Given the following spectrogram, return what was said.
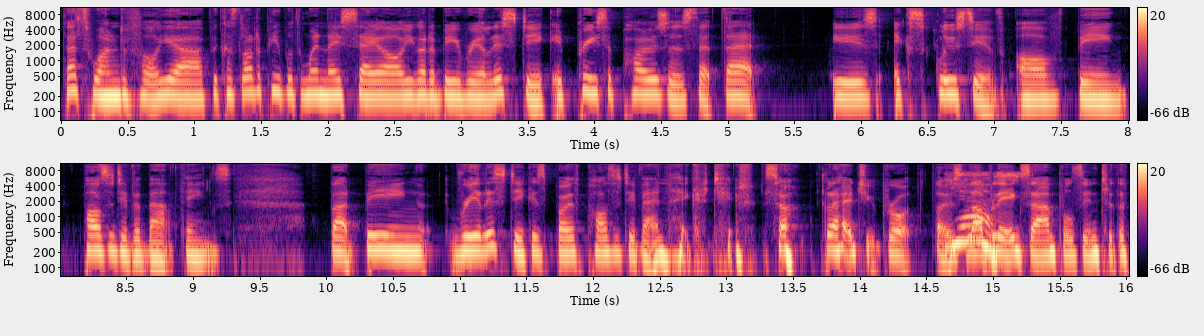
That's wonderful, yeah, because a lot of people, when they say, oh, you got to be realistic, it presupposes that that is exclusive of being positive about things. but being realistic is both positive and negative. So I'm glad you brought those yes. lovely examples into the,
